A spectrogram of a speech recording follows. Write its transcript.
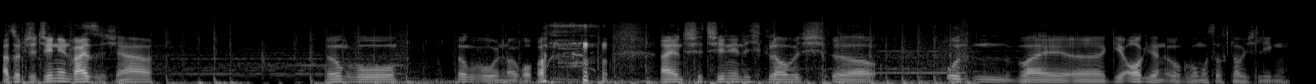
Also Tschetschenien weiß ich, ja. Irgendwo, irgendwo in Europa. Ein Tschetschenien, liegt, glaube ich, äh, unten bei äh, Georgien irgendwo muss das, glaube ich, liegen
